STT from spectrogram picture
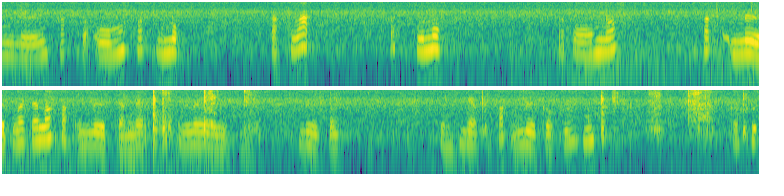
นี่เลยปักสะอมปักปูนกปักละปักปูนกสะอมเนาะปักเลิศเนาะจ้ะเนาะปักเลิศจำได้เลิศเลิศก็ เดี่ยวปักเลือกก็คือมันก็คือ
